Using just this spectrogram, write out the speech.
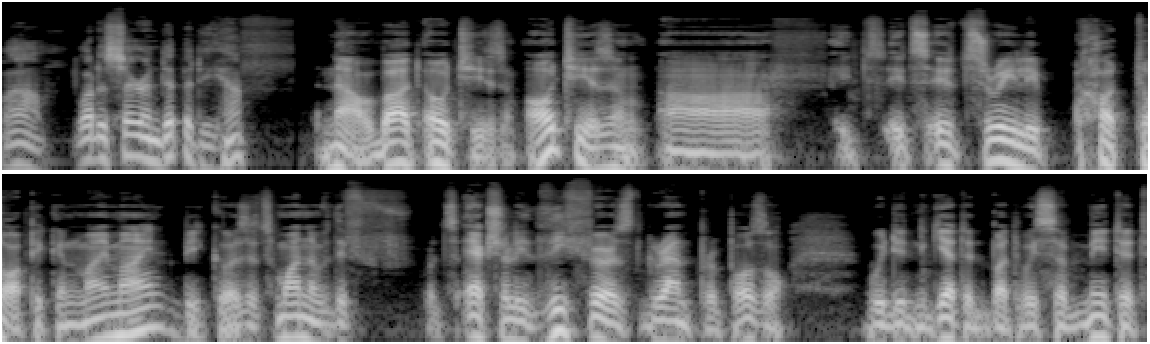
Wow, what a serendipity, huh? Now about autism. Autism, uh, it's it's it's really hot topic in my mind because it's one of the f- it's actually the first grant proposal we didn't get it, but we submitted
